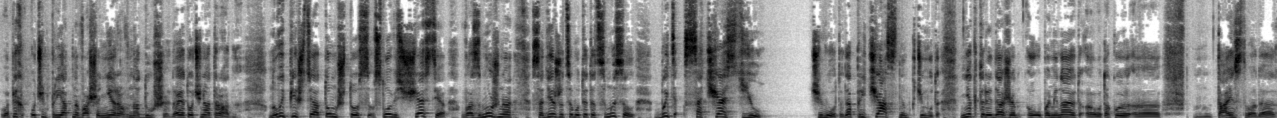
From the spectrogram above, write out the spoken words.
Во-первых, очень приятно ваше неравнодушие, да, это очень отрадно. Но вы пишете о том, что в слове «счастье» возможно содержится вот этот смысл быть сочастью чего-то, да, причастным к чему-то. Некоторые даже упоминают э, вот такое э, таинство, да,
